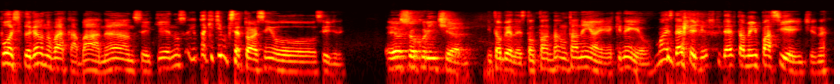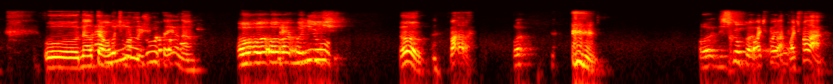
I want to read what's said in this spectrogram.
Pô, esse programa não vai acabar, não, não sei o quê. Não sei... Tá que time que você torce, hein, ô Sidney? Eu sou corintiano. Então, beleza, então tá, não tá nem aí, é que nem eu. Mas deve ter gente que deve estar meio impaciente, né? O Nelton, Pra a mim, última o pergunta aí ou não? Ô, ô, ô, ô, mim, Nish, Ô, fala. Desculpa. Pode falar, pode falar.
